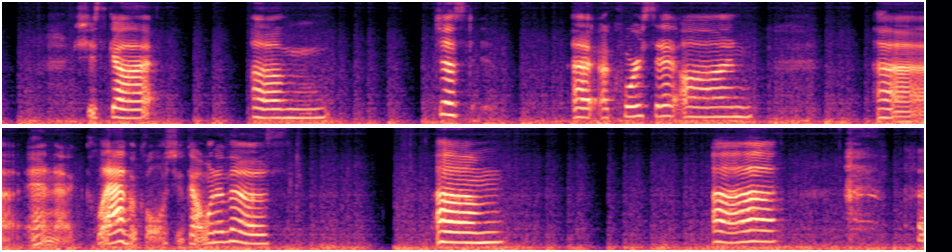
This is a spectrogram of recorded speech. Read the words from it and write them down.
she's got um just a, a corset on uh, and a clavicle. She's got one of those. Um. Uh.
